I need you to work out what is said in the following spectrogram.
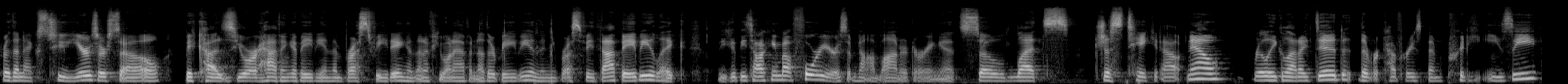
for the next two years or so because you're having a baby and then breastfeeding. And then if you want to have another baby and then you breastfeed that baby, like we could be talking about four years of not monitoring it. So let's just take it out now Really glad I did. The recovery's been pretty easy.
